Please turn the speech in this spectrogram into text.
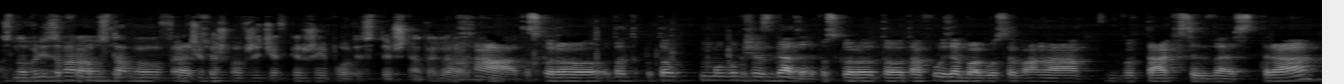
Znowelizowana ustawa o ofercie weszła w życie w pierwszej połowie stycznia tego Aha, roku. Aha, to skoro, to, to mogłoby się zgadzać, bo skoro to ta fuzja była głosowana w tak Sylwestra,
